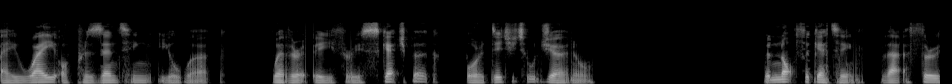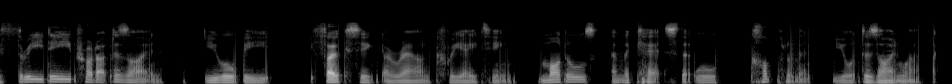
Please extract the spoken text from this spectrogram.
a way of presenting your work, whether it be through sketchbook or a digital journal, but not forgetting that through 3D product design, you will be focusing around creating models and maquettes that will complement your design work.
